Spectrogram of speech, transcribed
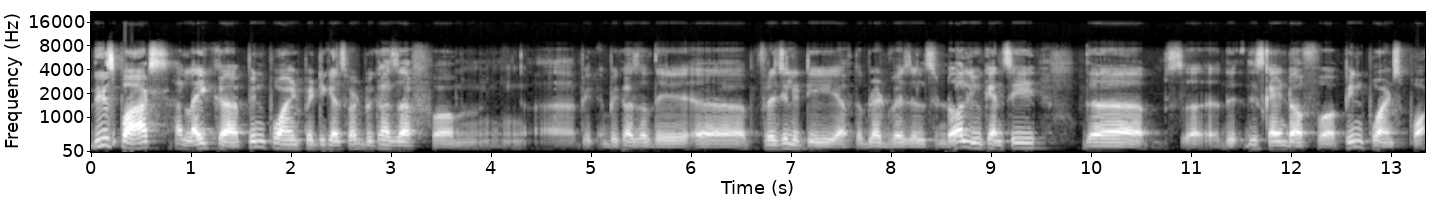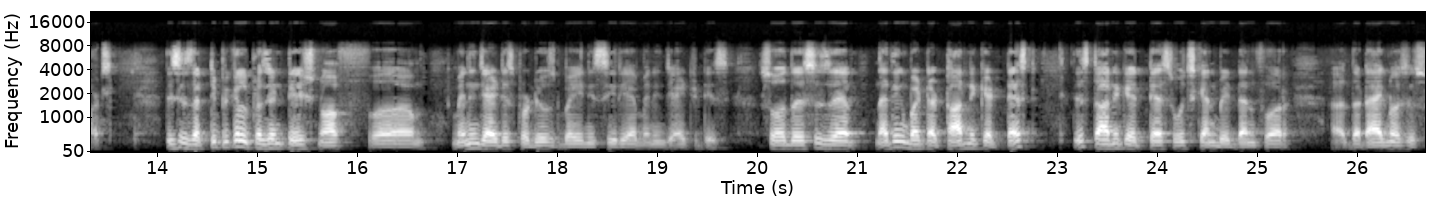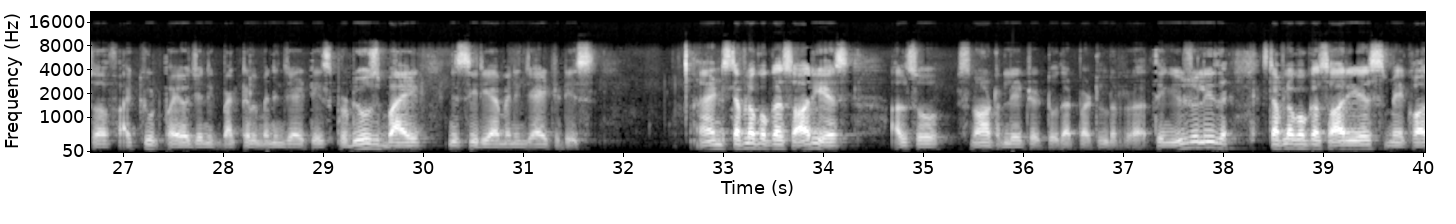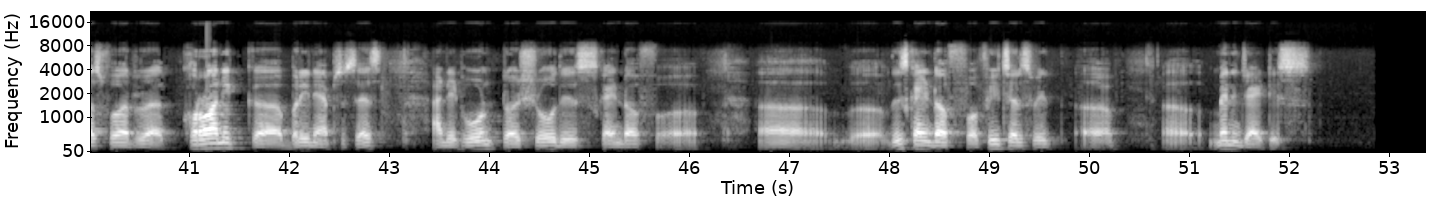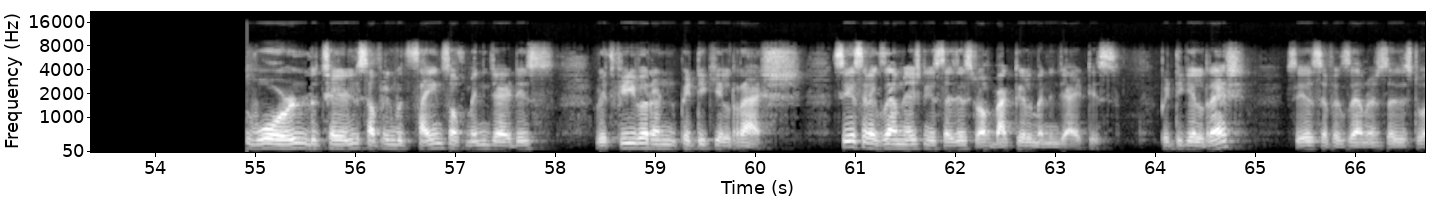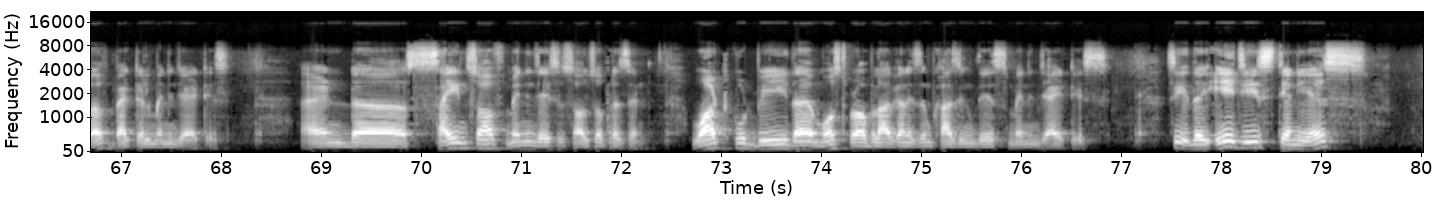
These parts are like uh, pinpoint petechial spot because of um, uh, because of the uh, fragility of the blood vessels and all. You can see the, the this kind of uh, pinpoint spots. This is a typical presentation of um, meningitis produced by Neisseria meningitidis. So this is a nothing but a tourniquet test this tourniquet test which can be done for uh, the diagnosis of acute pyogenic bacterial meningitis produced by Neisseria meningitidis. And Staphylococcus aureus also is not related to that particular uh, thing. Usually the Staphylococcus aureus may cause for uh, chronic uh, brain abscesses and it won't uh, show this kind of uh, Uh, uh, this kind of uh, features with meningitis old child suffering with signs of meningitis with fever and petechial rash. CSF examination is suggestive of bacterial meningitis. Petechial rash, CSF examination suggestive of bacterial meningitis. And uh, signs of meningitis is also present. What could be the most probable organism causing this meningitis? See, the age is 10 years.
